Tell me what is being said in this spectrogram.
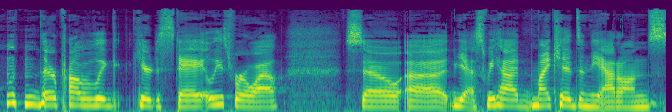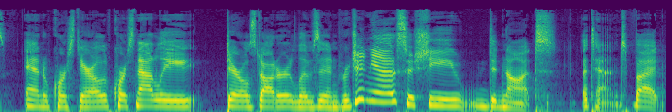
they're probably here to stay at least for a while. So uh, yes, we had my kids and the add-ons, and of course Daryl. Of course, Natalie, Daryl's daughter, lives in Virginia, so she did not attend. But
